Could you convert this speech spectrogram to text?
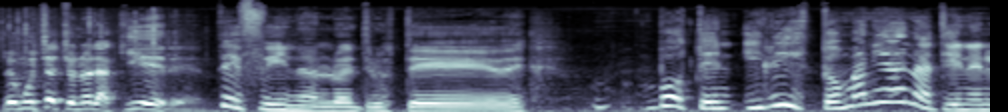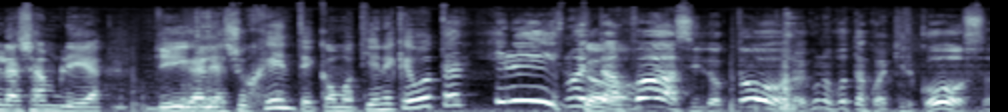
Los muchachos no la quieren. Defínanlo entre ustedes. Voten y listo. Mañana tienen la asamblea. Dígale a su gente cómo tiene que votar y listo. No es tan fácil, doctor. Algunos votan cualquier cosa.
